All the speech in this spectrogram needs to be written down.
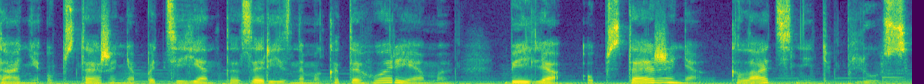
дані обстеження пацієнта за різними категоріями, біля обстеження клацніть плюс.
